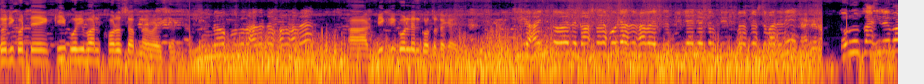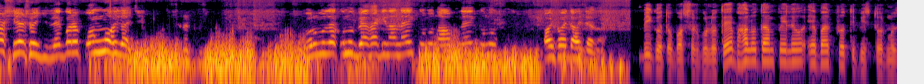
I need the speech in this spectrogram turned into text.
তৈরি করতে কি পরিমাণ খরচ আপনার হয়েছে? নিম্ন পনেরো হাজার টাকা খরচ হবে। আর বিক্রি করলেন কত টাকায়? হয়নি তো গাছটা পড়ে আছে সবাই বেচতে পারিনি। তরমুজ চাষির এবার শেষ হয়ে গেছে একবারে পঙ্গ হয়ে যাচ্ছে। তরমুজে কোনো বেচা কিনা নেই কোনো দাম নেই কোনো ক্ষয় ক্ষয়তা হইতে না। বিগত বছরগুলোতে ভালো দাম পেলেও এবার প্রতি পিস তরমুজ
